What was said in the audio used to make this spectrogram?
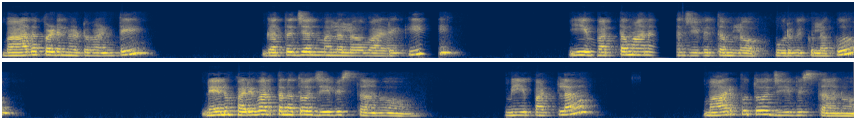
బాధపడినటువంటి గత జన్మలలో వారికి ఈ వర్తమాన జీవితంలో పూర్వీకులకు నేను పరివర్తనతో జీవిస్తాను. మీ పట్ల మార్పుతో జీవిస్తాను.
